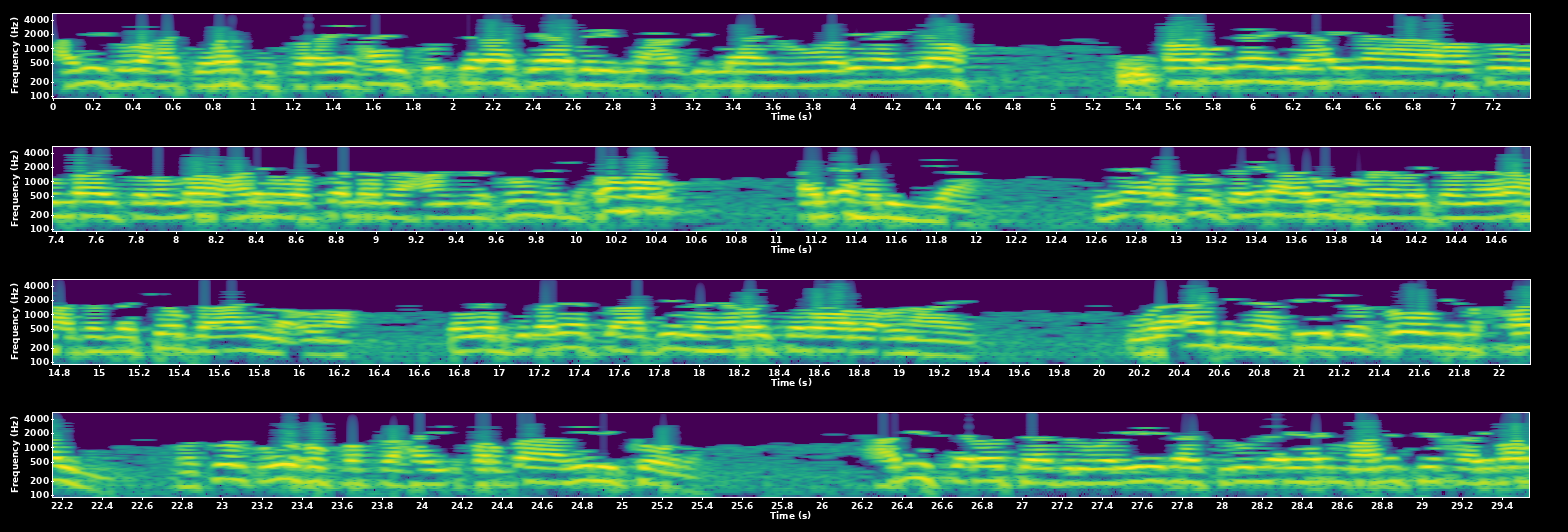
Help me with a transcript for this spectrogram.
Xadiis waxaa jira fi saxiixayn ku jira jaabir ibni cabdillaahi uu warinayo oo uu leeyahay nahaa rasuulu llaahi sala allahu alayhi wasalama can luxuumi alxumar alahliya rasuulka ilaahay wuxuu reebay dameeraha dadla joogga ah in la cuno. Dameer dibadeedku haddii la helo isaga waa la cunaaye wa adina fii luxuumi alkhayl. Rasuulku wuxuu fasaxay fardaha hilibkooda. Xadiis kaloo taabir wariyey baa jiru leeyahay maalintii khaybar.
